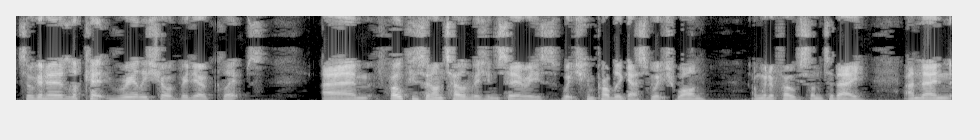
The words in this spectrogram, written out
So we're going to look at really short video clips, um, focusing on television series, which you can probably guess which one I'm going to focus on today, and then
